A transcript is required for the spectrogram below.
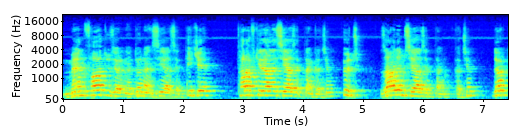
menfaat üzerine dönen siyaset. İki, tarafkirane siyasetten kaçın. Üç, zalim siyasetten kaçın. Dört,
